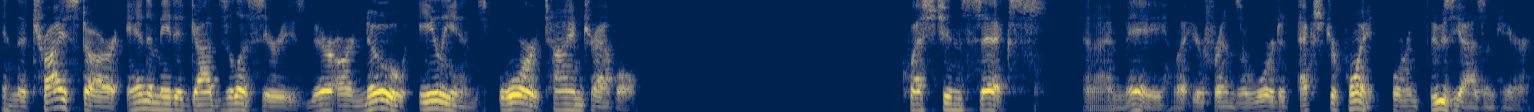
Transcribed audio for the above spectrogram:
In the TriStar animated Godzilla series, there are no aliens or time travel. Question six, and I may let your friends award an extra point for enthusiasm here.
